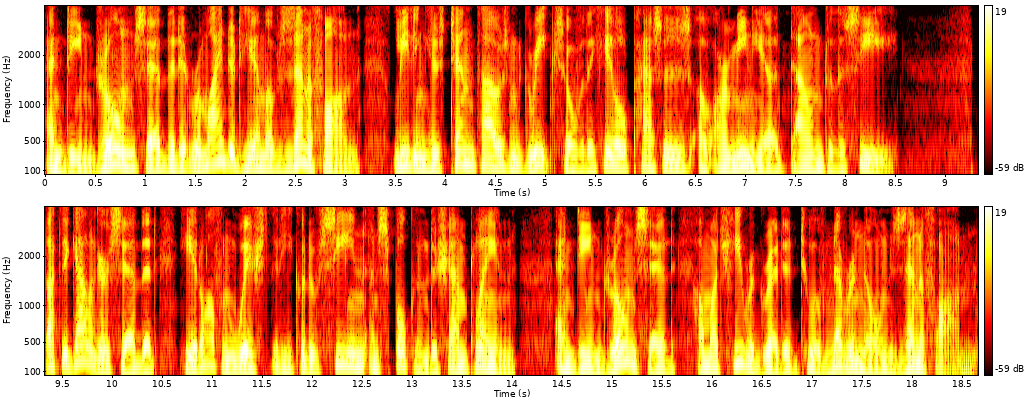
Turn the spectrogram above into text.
and Dean Drone said that it reminded him of Xenophon leading his 10,000 Greeks over the hill passes of Armenia down to the sea. Dr. Gallagher said that he had often wished that he could have seen and spoken to Champlain, and Dean Drone said how much he regretted to have never known Xenophon.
